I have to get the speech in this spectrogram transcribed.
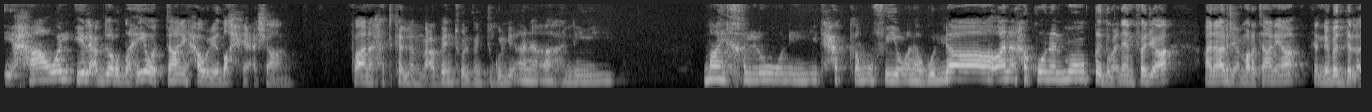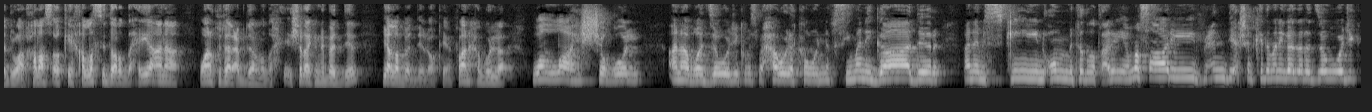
يحاول يلعب دور الضحية والثاني يحاول يضحي عشانه فأنا حتكلم مع بنت والبنت تقول لي أنا أهلي ما يخلوني يتحكموا في وأنا أقول لا أنا حكون المنقذ. وبعدين فجأة أنا أرجع مرة ثانية نبدل الأدوار. خلاص okay خلصتي دور الضحية أنا وأنا كنت ألعب دور الضحيه إيش رأيك نبدل؟ يلا بدل okay. فأنا حقول له والله الشغل أنا أبغى أتزوجك بس بحاول أكون نفسي ماني قادر. أنا مسكين أمي تضغط علي مصاريف عندي عشان كذا ماني قادر أتزوجك.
